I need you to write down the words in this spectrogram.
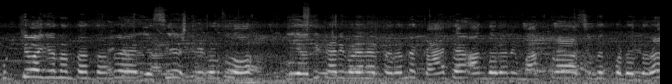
ಮುಖ್ಯವಾಗಿ ಮುಖ್ಯವಾಗಿ ಏನಂತಂತಂದರೆ ಎಸ್ ಸಿ, ಎಸ್ ಟಿಗಳದ್ದು ಈ ಅಧಿಕಾರಿಗಳು ಏನು ಹೇಳ್ತಾರೆ ಅಂದರೆ ಖಾತೆ ಆಂದೋಲನಿಗೆ ಮಾತ್ರ ಸೀಮಿತಪಟ್ಟಿರ್ತಾರೆ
